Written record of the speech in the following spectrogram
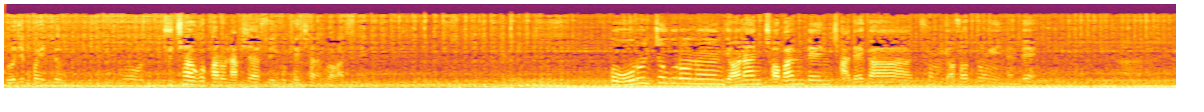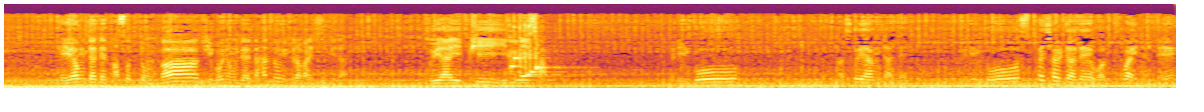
로지 포인트 뭐 주차하고 바로 낚시할 수 있고 괜찮은 것 같습니다. 그 오른쪽으로는 연안 접안된 자대가 총 6동이 있는데 아, 대형 자대 5동과 기본형 자대 1동이 들어가 있습니다. VIP 1, 2, 3 그리고 소양 자대 그리고 스페셜 자대 1, 2가 있는데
